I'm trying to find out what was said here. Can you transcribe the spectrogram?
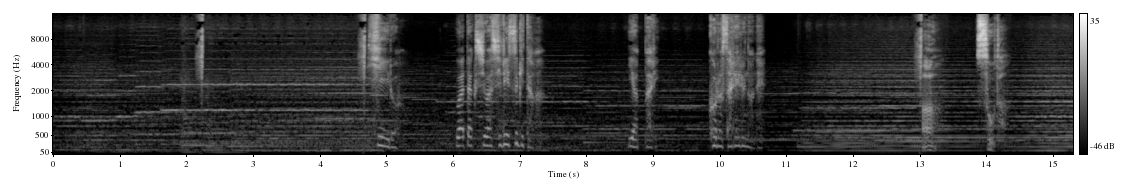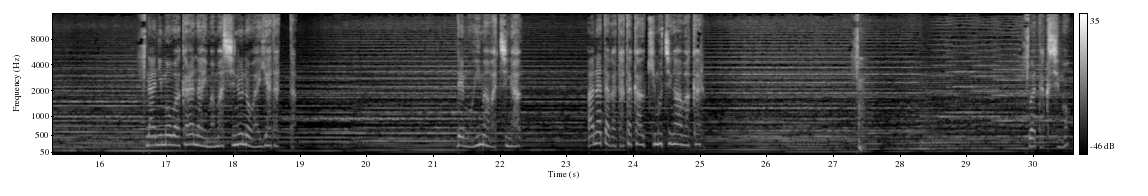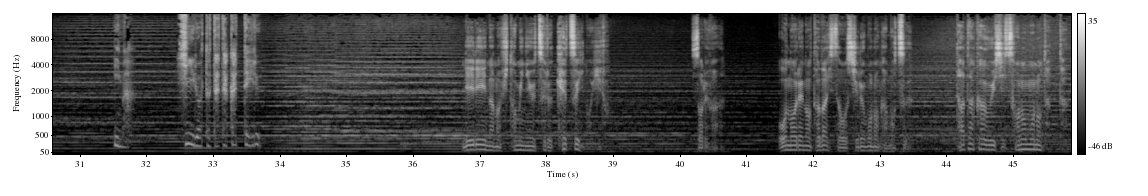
ヒーロー私は知りすぎたわ。やっぱり殺されるのね。ああそうだ何もわからないまま死ぬのは嫌だった。でも今は違う。あなたが戦う気持ちがわかる。私も今ヒーローと戦っている。リリーナの瞳に映る決意の色。それは己の正しさを知る者が持つ戦う意志そのものだった。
